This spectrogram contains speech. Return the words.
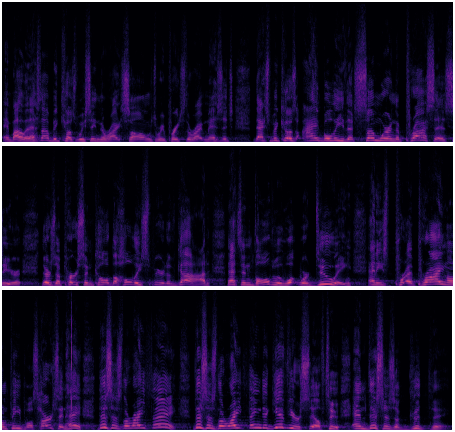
And by the way, that's not because we sing the right songs or we preach the right message. That's because I believe that somewhere in the process here, there's a person called the Holy Spirit of God that's involved with what we're doing, and he's prying on people's hearts and, hey, this is the right thing. This is the right thing to give yourself to, and this is a good thing.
